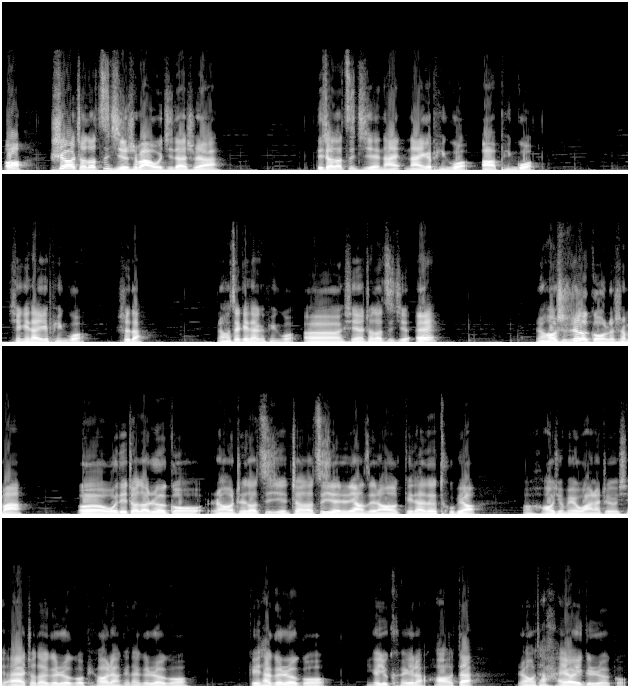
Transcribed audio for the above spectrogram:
哦，是要找到自己是吧？我记得是得找到自己，拿拿一个苹果啊，苹果，先给他一个苹果，是的，然后再给他一个苹果，呃，现在找到自己，哎，然后是热狗了是吗？呃，我得找到热狗，然后找到自己，找到自己的样子，然后给他这个图标。哦，好久没玩了这游戏，哎，找到一个热狗，漂亮，给他个热狗。给他个热狗，应该就可以了。好的，然后他还要一个热狗，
